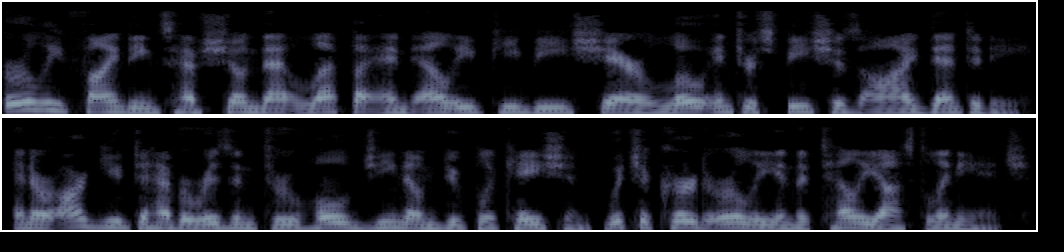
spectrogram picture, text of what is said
Early findings have shown that LEPA and LEPB share low interspecies identity, and are argued to have arisen through whole genome duplication, which occurred early in the teleost lineage.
